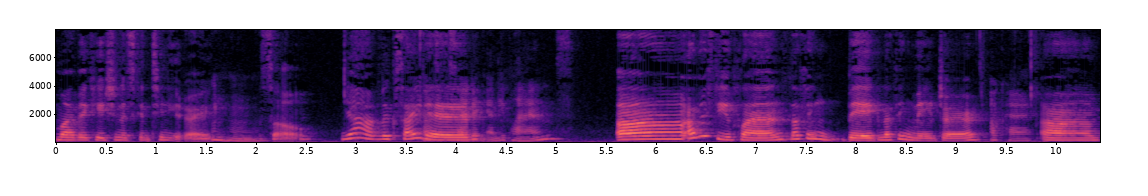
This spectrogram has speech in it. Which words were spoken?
my vacation is continued, right? Mm-hmm. So yeah, I'm excited. Any plans? Um, I have a few plans. Nothing big, nothing major. Okay. Um,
